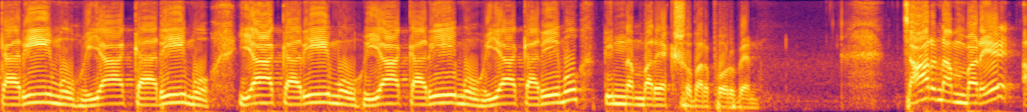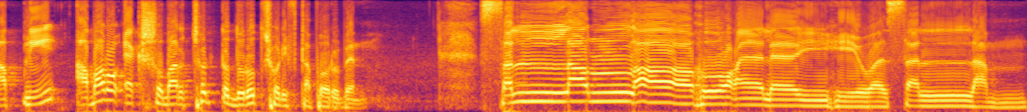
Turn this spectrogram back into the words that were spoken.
কারিমু ইয়া কারিমু ইয়া কারিমু ইয়া কারিমু ইয়া কারিমু। তিন নম্বরে একশো বার পড়বেন। চার নাম্বারে আপনি আবারও একশো বার ছোট্ট দুরুদ শরীফটা পড়বেন। সাল্লাল্লাহু আলাইহি ওয়াসাল্লাম।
